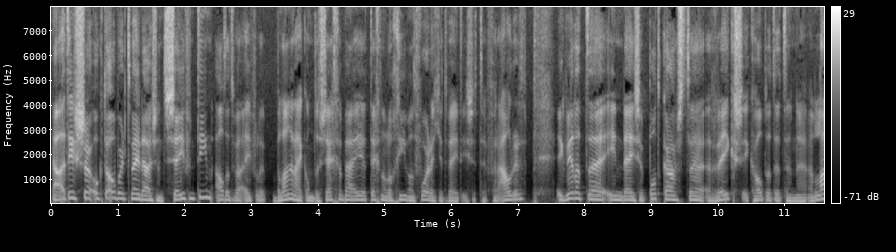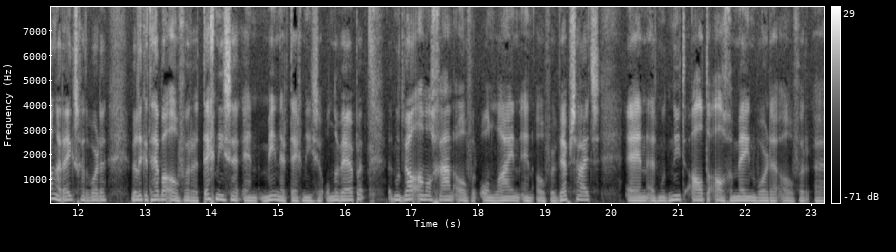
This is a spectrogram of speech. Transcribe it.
Nou, het is uh, oktober 2017. Altijd wel even belangrijk om te zeggen bij uh, technologie, want voordat je het weet is het uh, verouderd. Ik wil het in deze podcast-reeks, ik hoop dat het een, een, lange reeks gaat worden, wil ik het hebben over technische en minder technische onderwerpen. Het moet wel allemaal gaan over online en over websites. En het moet niet al te algemeen worden over uh,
